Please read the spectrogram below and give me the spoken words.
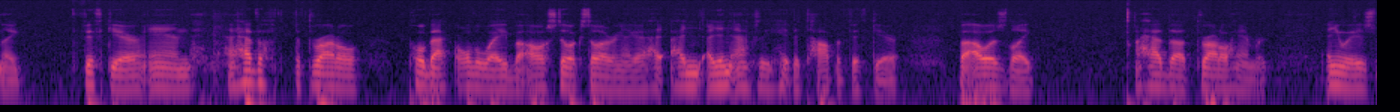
like fifth gear and I had the, the throttle pull back all the way but I was still accelerating. Like, I, I, I didn't actually hit the top of fifth gear but I was like I had the throttle hammered. Anyways,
